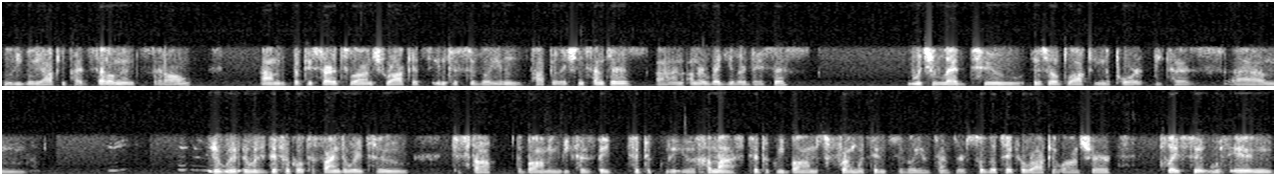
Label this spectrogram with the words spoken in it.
legally occupied settlements at all. Um, but they started to launch rockets into civilian population centers on, on a regular basis, which led to Israel blocking the port because um, it, w- it was difficult to find a way to to stop the bombing because they typically Hamas typically bombs from within civilian centers. So they'll take a rocket launcher, place it within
